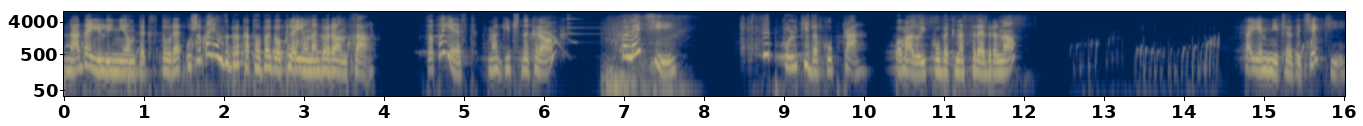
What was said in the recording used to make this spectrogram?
Nadaj liniom teksturę, używając brokatowego kleju na gorąco. Co to jest? Magiczny krąg? To leci. Wsyp kulki do kubka. Pomaluj kubek na srebrno. Tajemnicze wycieki,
